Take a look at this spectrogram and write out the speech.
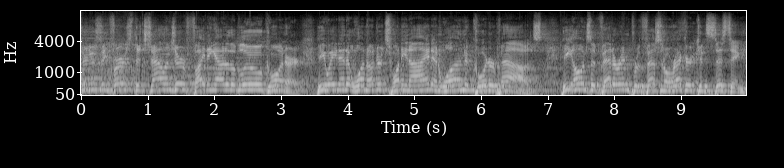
Introducing first the challenger fighting out of the blue corner. He weighed in at 129 and one quarter pounds. He owns a veteran professional record consisting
